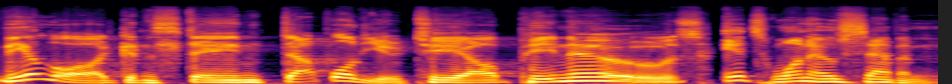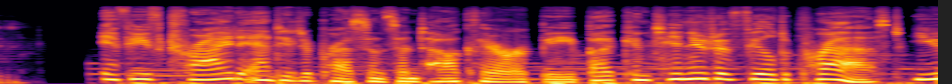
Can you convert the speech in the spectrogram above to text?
Neil Augenstein, WTOP News. It's 107. If you've tried antidepressants and talk therapy but continue to feel depressed, you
